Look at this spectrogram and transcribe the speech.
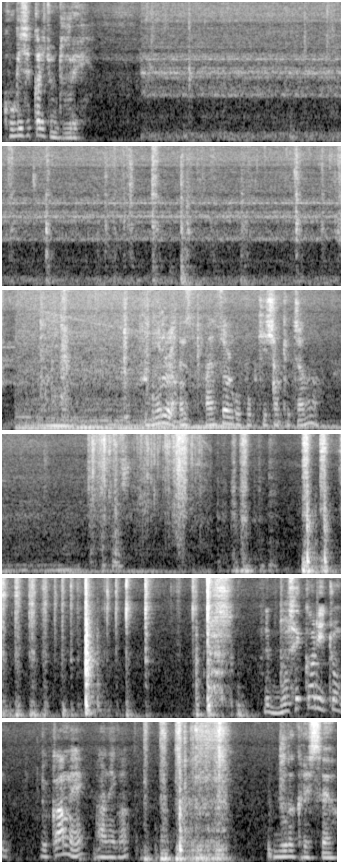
고기 색깔이 좀 누래. 물을 썰고 볶기 시작했잖아. 근데 무 색깔이 좀 까매 안에가. 누가 그랬어요.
